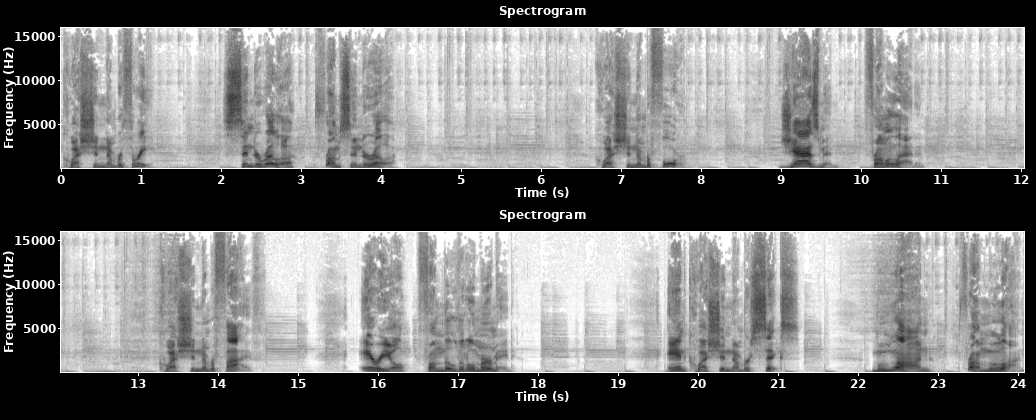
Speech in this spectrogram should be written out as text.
Question number three Cinderella from Cinderella. Question number four Jasmine from Aladdin. Question number five Ariel from The Little Mermaid. And question number six Mulan from Mulan.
